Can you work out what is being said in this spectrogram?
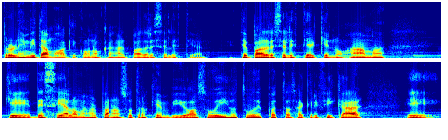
pero les invitamos a que conozcan al Padre Celestial. Este Padre Celestial que nos ama, que desea lo mejor para nosotros, que envió a su Hijo, estuvo dispuesto a sacrificar eh,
